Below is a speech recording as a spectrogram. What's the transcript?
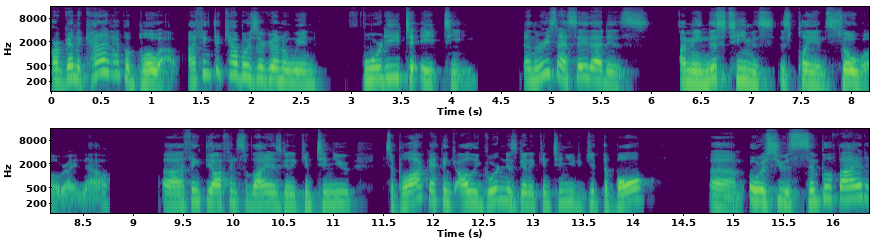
are going to kind of have a blowout. I think the Cowboys are going to win 40 to 18. And the reason I say that is, I mean, this team is is playing so well right now. Uh, I think the offensive line is going to continue to block. I think Ollie Gordon is going to continue to get the ball. Um, OSU is simplified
